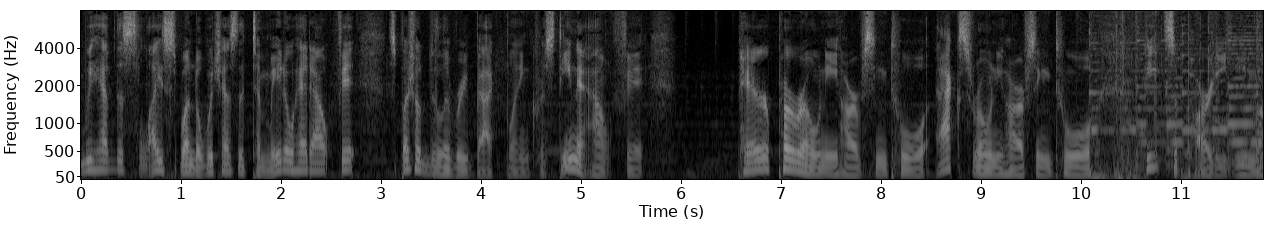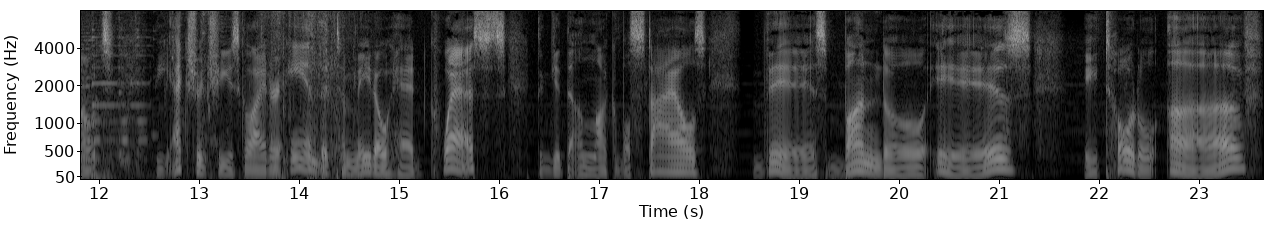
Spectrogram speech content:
we have the sliced bundle which has the tomato head outfit special delivery back bling christina outfit pear peroni harvesting tool axroni harvesting tool pizza party emote the extra cheese glider, and the tomato head quests to get the unlockable styles. This bundle is a total of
